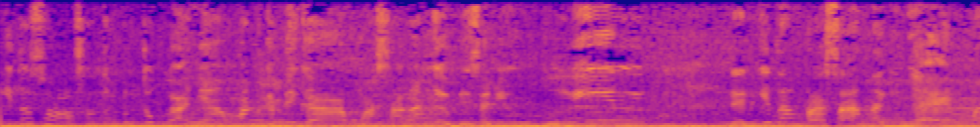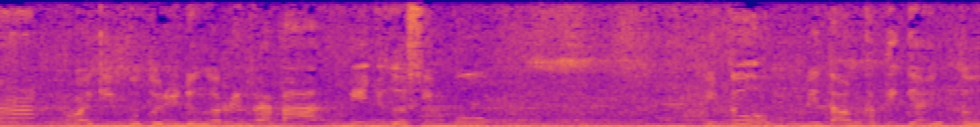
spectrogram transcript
Itu salah satu bentuk nggak nyaman ketika pasangan nggak bisa dihubungin dan kita perasaan lagi nggak enak, lagi butuh didengerin ternyata dia juga sibuk. Itu di tahun ketiga itu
